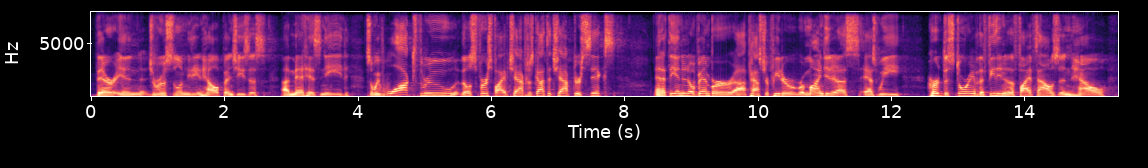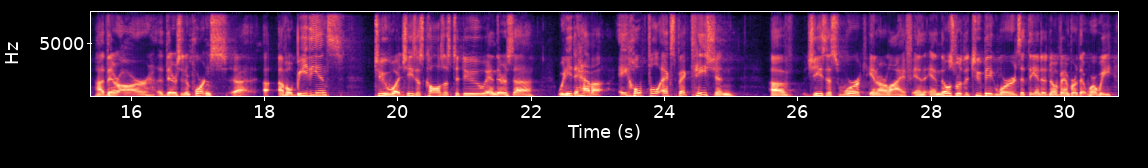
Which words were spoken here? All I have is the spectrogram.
uh, there in Jerusalem needing help, and Jesus uh, met his need. So we've walked through those first five chapters, got to chapter six, and at the end of November, uh, Pastor Peter reminded us as we heard the story of the feeding of the 5,000 how uh, there are there's an importance uh, of obedience to what Jesus calls us to do, and there's a we need to have a, a hopeful expectation of Jesus' work in our life. And, and those were the two big words at the end of November that where we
